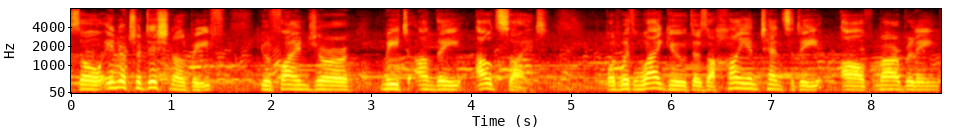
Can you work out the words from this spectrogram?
So in your traditional beef, you'll find your meat on the outside. But with Wagyu, there's a high intensity of marbling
